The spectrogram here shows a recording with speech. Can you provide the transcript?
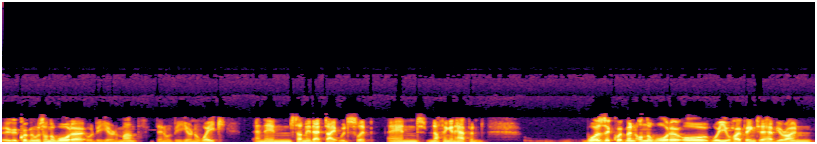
equipment was on the water. It would be here in a month. Then it would be here in a week, and then suddenly that date would slip, and nothing had happened. Was equipment on the water, or were you hoping to have your own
